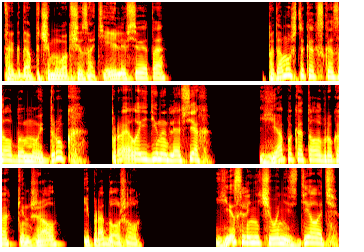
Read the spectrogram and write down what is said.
Тогда почему вообще затеяли все это? Потому что, как сказал бы мой друг, правило едино для всех. Я покатал в руках кинжал и продолжил. Если ничего не сделать,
